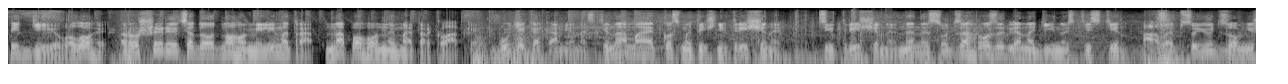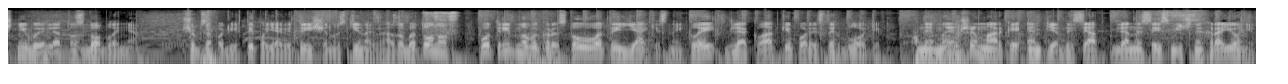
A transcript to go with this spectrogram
під дією вологи розширюється до 1 мм на погонний метр кладки. Будь-яка кам'яна стіна має косметичні тріщини. Ці тріщини не несуть загрози для надійності стін, але псують зовнішній вигляд оздоблення. Щоб запобігти появі тріщин у стінах з газобетону, потрібно використовувати якісний клей для кладки пористих блоків, не менше марки М50 для несейсмічних районів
